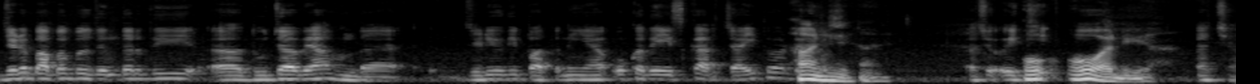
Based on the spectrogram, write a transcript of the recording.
ਜਿਹੜੇ ਬਾਬਾ ਬਲਜਿੰਦਰ ਦੀ ਦੂਜਾ ਵਿਆਹ ਹੁੰਦਾ ਹੈ ਜਿਹੜੀ ਉਹਦੀ ਪਤਨੀ ਹੈ ਉਹ ਕਦੇ ਇਸ ਘਰ ਚ ਆਈ ਤੁਹਾਡੇ ਹਾਂਜੀ ਹਾਂਜੀ। ਅੱਛਾ ਉਹ ਉਹ ਇੱਥੇ ਉਹ ਆ ਅੱਛਾ।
